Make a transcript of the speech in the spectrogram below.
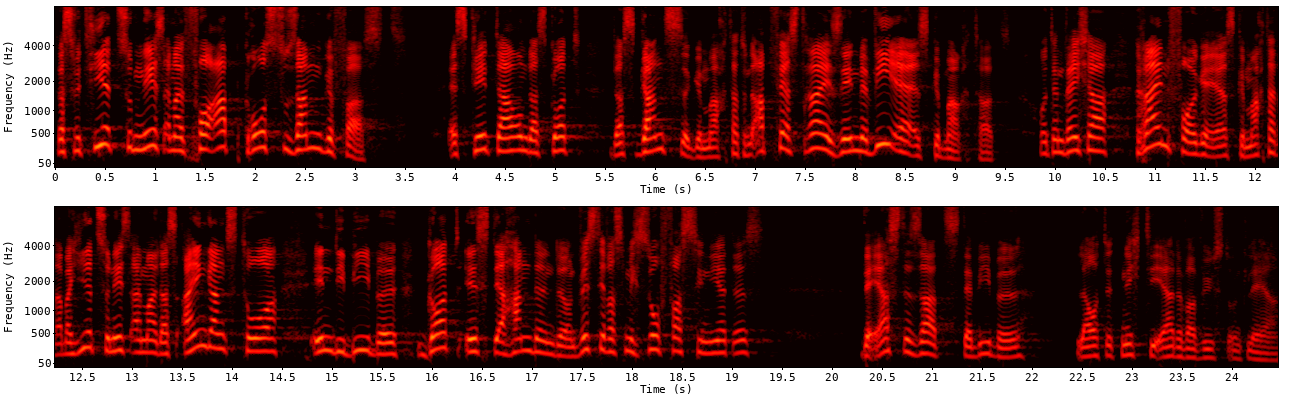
das wird hier zunächst einmal vorab groß zusammengefasst. Es geht darum, dass Gott das Ganze gemacht hat. Und ab Vers 3 sehen wir, wie er es gemacht hat und in welcher Reihenfolge er es gemacht hat. Aber hier zunächst einmal das Eingangstor in die Bibel. Gott ist der Handelnde. Und wisst ihr, was mich so fasziniert ist? Der erste Satz der Bibel lautet nicht, die Erde war wüst und leer.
